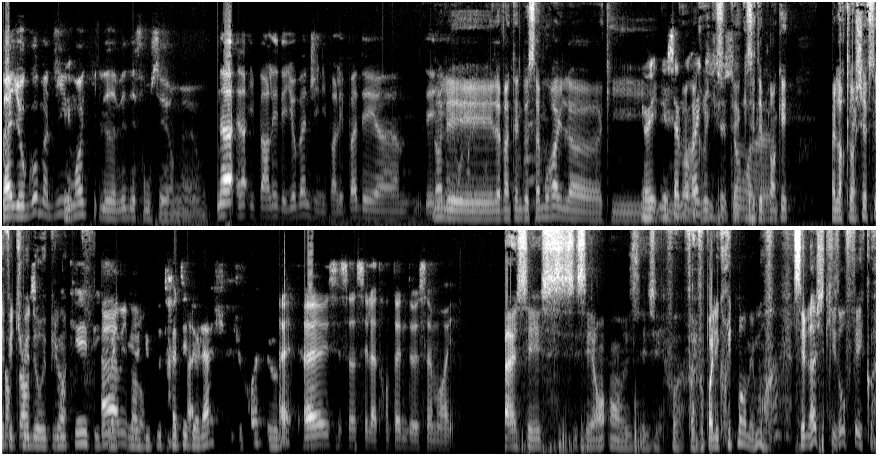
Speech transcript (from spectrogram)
Bah, Yogo m'a dit, moi, qu'il les avait défoncés. hein, mais... euh, Non, non, il parlait des Yobanjin, il parlait pas des, euh, des Non, les... la vingtaine de samouraïs là qui. Oui, les samouraïs qui se s'étaient- sont, qui s'étaient euh, planqués. Alors que leur chef s'est fait tuer deux rues plus loin. Puis Ah oui, été, pardon. du coup traité Ouais. de lâche. Je crois que. Ouais, ouais, c'est ça, c'est la trentaine de samouraïs. Ah, c'est. faut... Enfin, faut pas les recrutement, mais bon, c'est là ce qu'ils ont fait quoi.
